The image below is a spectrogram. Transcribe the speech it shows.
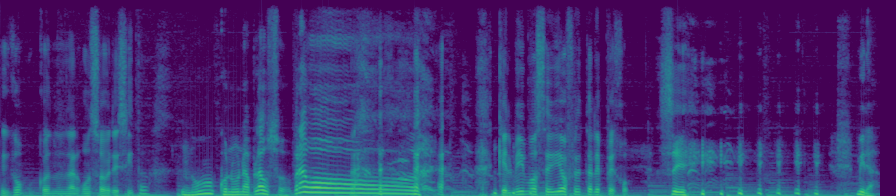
¿Y con, algún sobrecito? No, con un aplauso. ¡Bravo! Que él mismo se dio frente al espejo. sí. Mira,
